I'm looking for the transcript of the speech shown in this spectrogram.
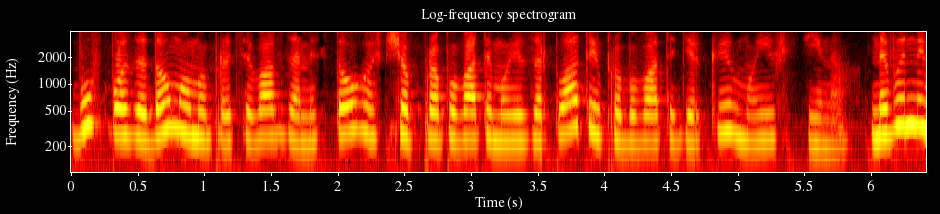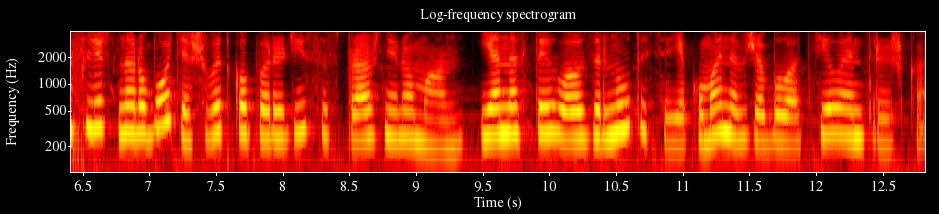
був поза домом і працював замість того, щоб пропивати мою зарплату і пробувати дірки в моїх стінах. Невинний флірт на роботі швидко переріс у справжній роман. Я не встигла озирнутися, як у мене вже була ціла інтрижка.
